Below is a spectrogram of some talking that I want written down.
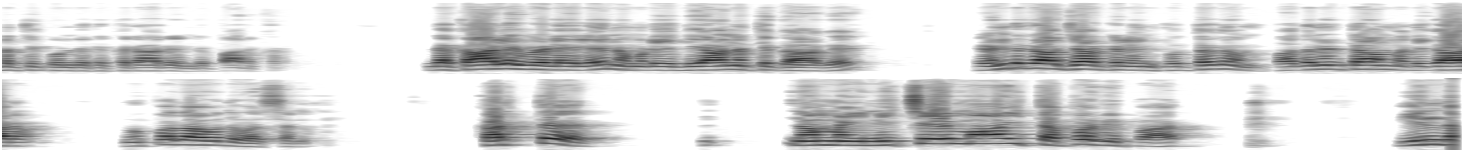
நடத்தி கொண்டிருக்கிறார் என்று பார்க்கிறோம். இந்த காலை வேளையிலே நம்முடைய தியானத்துக்காக ரெண்டு ராஜாக்களின் புத்தகம் பதினெட்டாம் அதிகாரம் முப்பதாவது வசனம். கர்த்தர் நம்மை நிச்சயமாய் தப்புவிப்பார். இந்த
